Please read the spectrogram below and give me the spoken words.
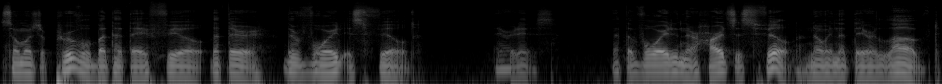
so much approval, but that they feel that their their void is filled. There it is. That the void in their hearts is filled, knowing that they are loved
